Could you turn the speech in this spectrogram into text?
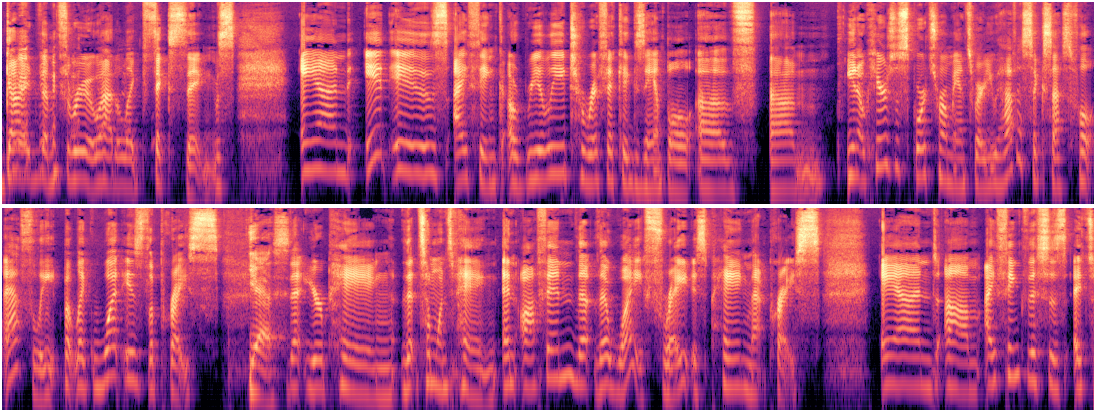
guide them through how to like fix things and it is i think a really terrific example of um you know here's a sports romance where you have a successful athlete but like what is the price Yes. that you're paying that someone's paying and often the the wife right is paying that price and um i think this is it's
